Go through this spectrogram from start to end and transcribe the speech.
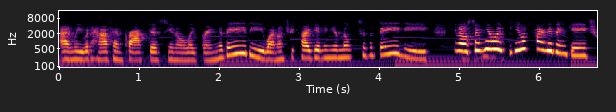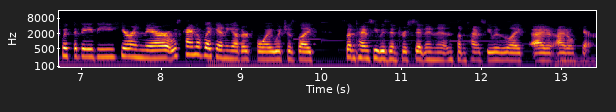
and we would have him practice. You know, like bring the baby. Why don't you try giving your milk to the baby? You know, so he would he would kind of engage with the baby here and there. It was kind of like any other toy, which is like sometimes he was interested in it, and sometimes he was like, I don't, I don't care.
